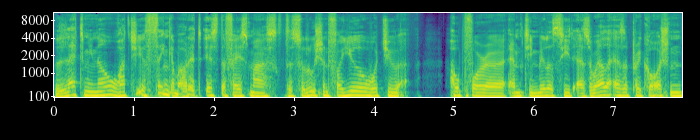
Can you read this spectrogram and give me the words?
Let me know what you think about it. Is the face mask the solution for you? Would you hope for an empty middle seat as well as a precaution?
